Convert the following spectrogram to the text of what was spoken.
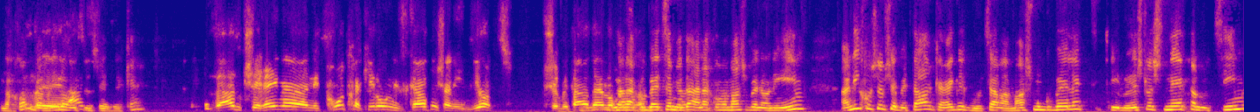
נכון, גם אני לא רוצה שזה, כן? ואז כשריינה ניצחו אותך, כאילו נזכרתי שאני אידיוט, שביתר עדיין לא ואנחנו חוזר. בעצם, יודע, אנחנו ממש בינוניים. אני חושב שביתר כרגע קבוצה ממש מוגבלת, כאילו יש לה שני חלוצים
